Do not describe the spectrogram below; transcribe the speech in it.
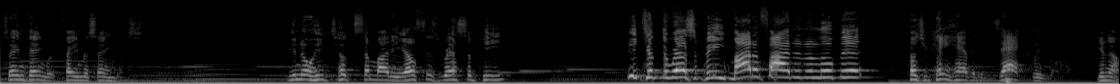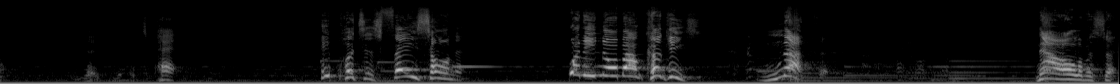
Same thing with famous Amos. You know, he took somebody else's recipe. He took the recipe, modified it a little bit, because you can't have it exactly right. You know, it's patent. He puts his face on it. What do you know about cookies? Nothing. Now, all of a sudden,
